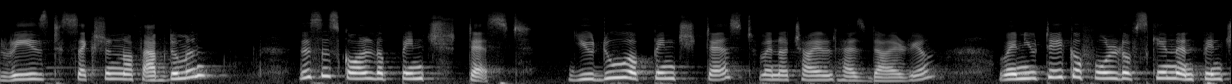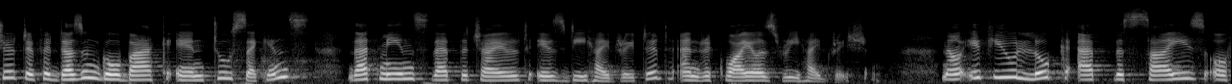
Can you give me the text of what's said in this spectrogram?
raised section of abdomen. This is called a pinch test. You do a pinch test when a child has diarrhea. When you take a fold of skin and pinch it, if it doesn't go back in two seconds, that means that the child is dehydrated and requires rehydration. Now, if you look at the size of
